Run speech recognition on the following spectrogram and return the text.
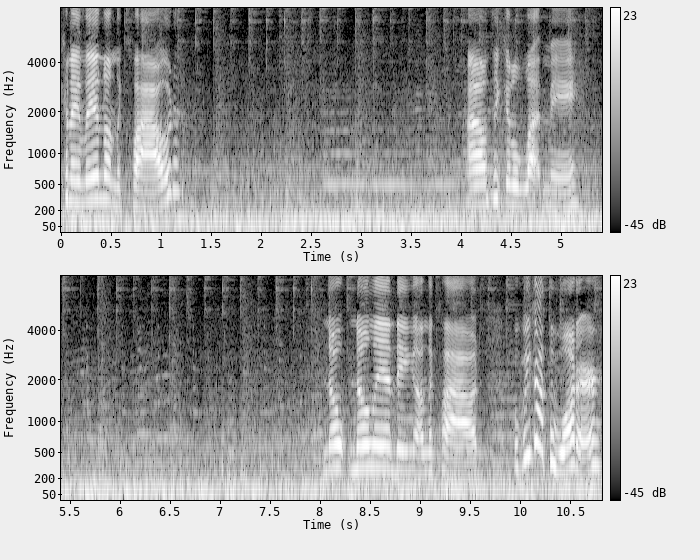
Can I land on the cloud? I don't think it'll let me. Nope, no landing on the cloud. But we got the water.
